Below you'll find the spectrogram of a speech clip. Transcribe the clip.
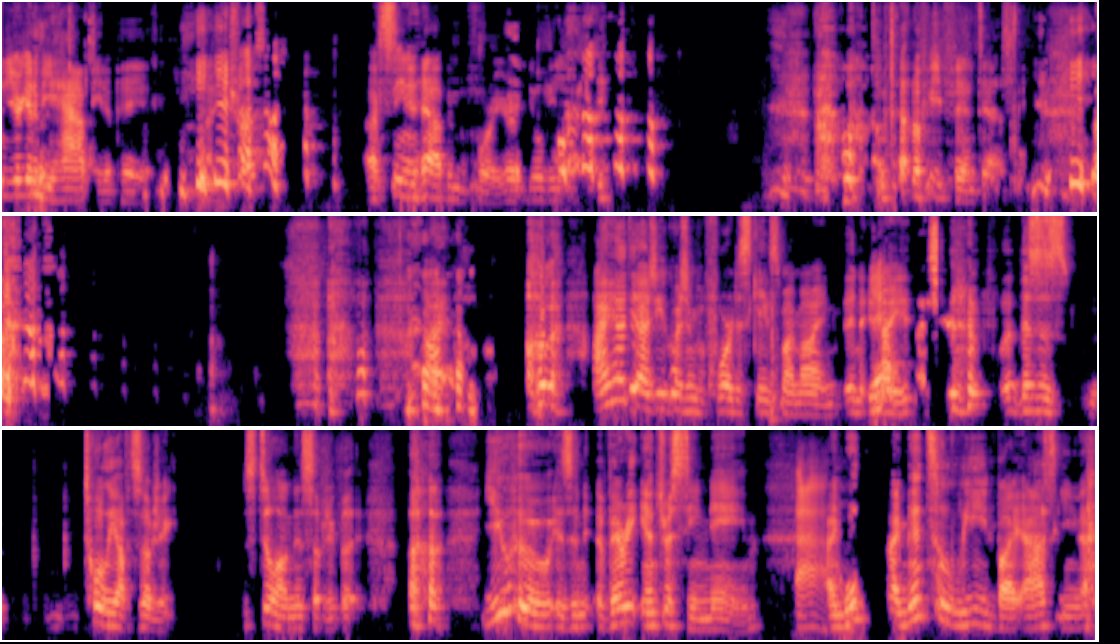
and you're going to be happy to pay it. Yeah. Trust me. I've seen it happen before. you will be happy. That'll be fantastic. Yeah. I, I, had to ask you a question before it escapes my mind, and, yeah. and I, I this is totally off the subject. Still on this subject, but uh, Yuhu is an, a very interesting name. Ah. I meant I meant to lead by asking that,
